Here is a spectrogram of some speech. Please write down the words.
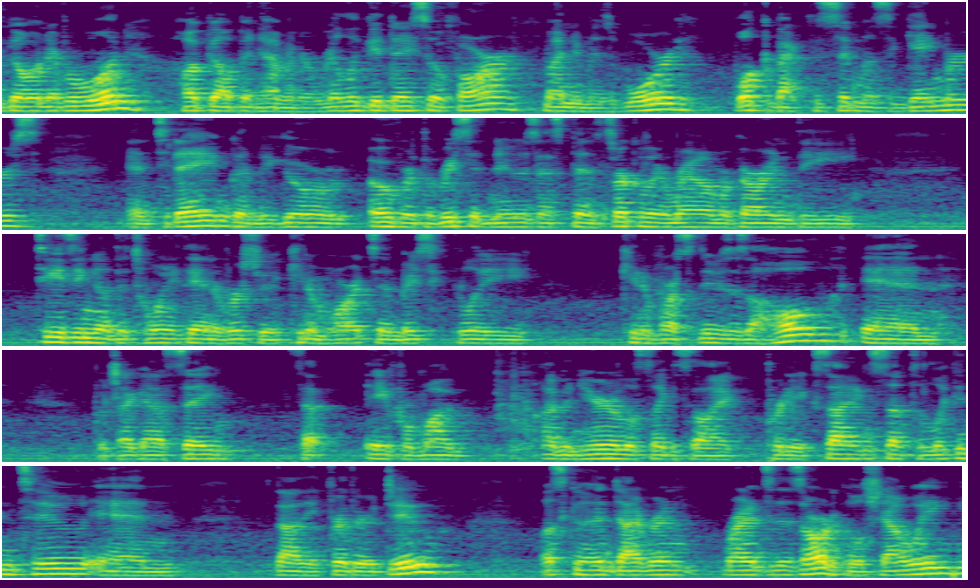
it going everyone? Hope y'all been having a really good day so far. My name is Ward. Welcome back to Sigmas and Gamers. And today I'm going to be going over the recent news that's been circling around regarding the teasing of the 20th anniversary of Kingdom Hearts and basically Kingdom Hearts news as a whole. And which I gotta say, that a from what I've been hearing, looks like it's like pretty exciting stuff to look into. And without any further ado, let's go ahead and dive in, right into this article, shall we?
